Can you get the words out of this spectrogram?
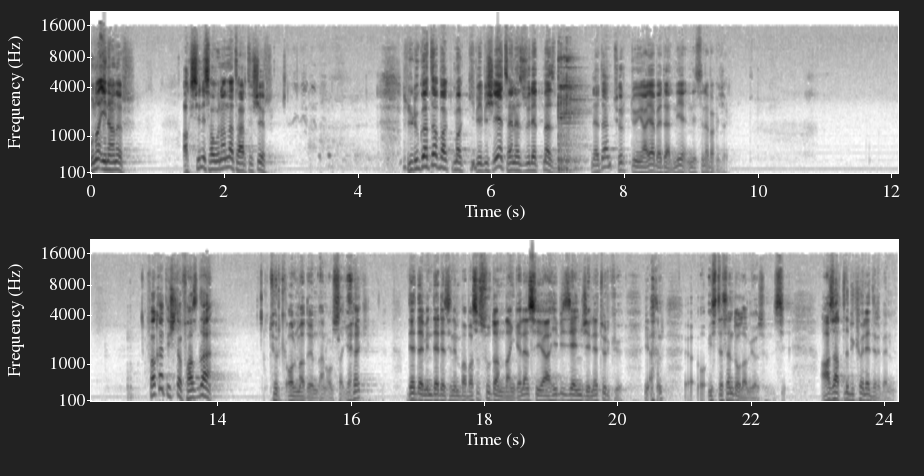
Buna inanır. Aksini savunanla tartışır. Lügata bakmak gibi bir şeye tenezzül etmez. Neden? Türk dünyaya bedel. Niye? Nesine bakacak? Fakat işte fazla Türk olmadığımdan olsa gerek. Dedemin dedesinin babası Sudan'dan gelen siyahi bir zenci ne Türk'ü. Yani istesen de olamıyorsun. Azatlı bir köledir benim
